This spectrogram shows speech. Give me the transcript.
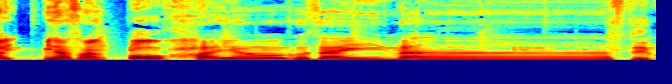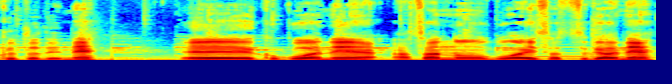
はい、皆さん、おはようございます。ということでね、えー、ここはね、朝のご挨拶がね、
